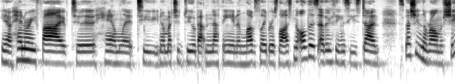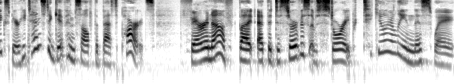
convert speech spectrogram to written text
you know, Henry V to Hamlet to, you know, Much Ado About Nothing and Love's Labour's Lost and all those other things he's done, especially in the realm of Shakespeare. He tends to give himself the best parts. Fair enough, but at the disservice of story, particularly in this way,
